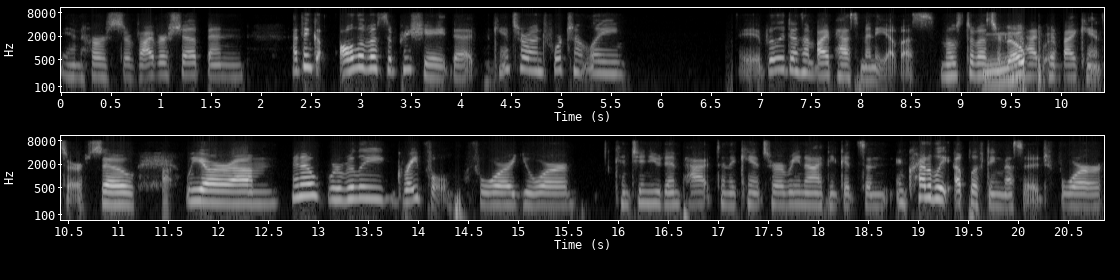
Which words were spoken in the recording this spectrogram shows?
in her survivorship. And I think all of us appreciate that cancer, unfortunately, it really doesn't bypass many of us. Most of us are nope. impacted by cancer. So we are, um, you know, we're really grateful for your continued impact in the cancer arena. I think it's an incredibly uplifting message for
